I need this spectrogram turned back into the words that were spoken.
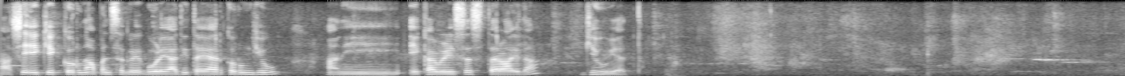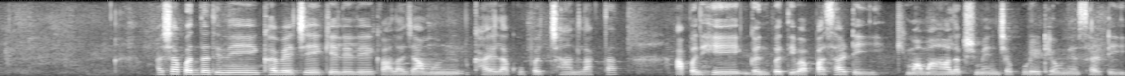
असे एक एक करून आपण सगळे गोळे आधी तयार करून घेऊ. आणि एका वेळेसच तळायला घेऊयात. अशा पद्धतीने खव्याचे केलेले काला जामून खायला खूपच छान लागतात. आपण हे गणपती बाप्पासाठी किंवा महालक्ष्म्यांच्या पुढे ठेवण्यासाठी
